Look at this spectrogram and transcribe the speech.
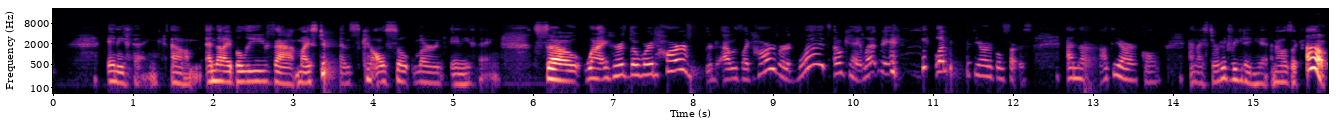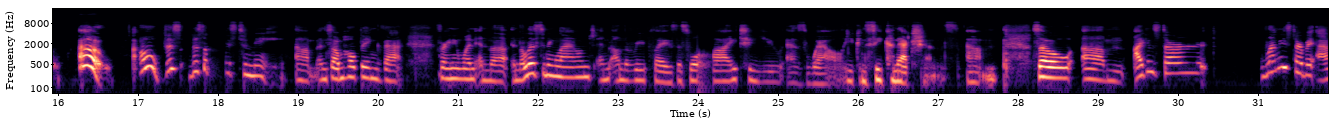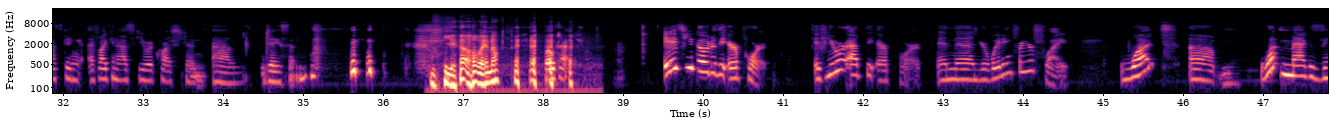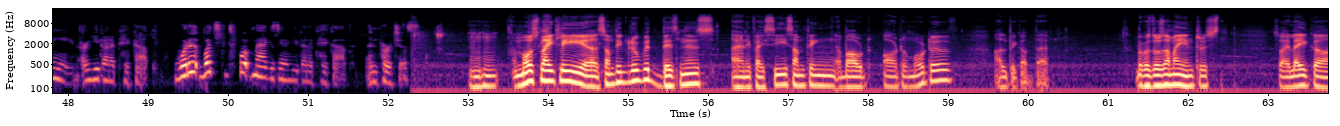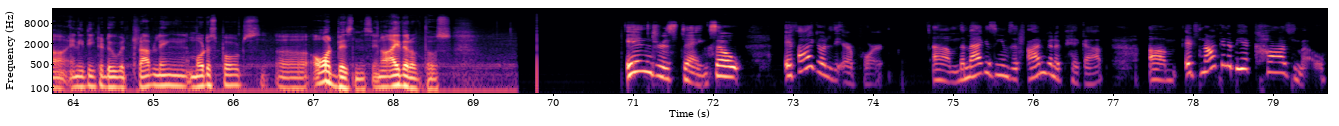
anything. Um, and then I believe that my students can also learn anything. So when I heard the word Harvard, I was like, Harvard, what? Okay, let me let me get the article first. And then I got the article and I started reading it and I was like, oh, oh, oh this this applies to me um, and so i'm hoping that for anyone in the in the listening lounge and on the replays this will apply to you as well you can see connections um, so um, i can start let me start by asking if I can ask you a question, um, Jaison. yeah, why not? okay. If you go to the airport, if you are at the airport and then you're waiting for your flight, what um, what magazine are you going to pick up? What what's what magazine are you going to pick up and purchase? Mm-hmm. Most likely uh, something to do with business, and if I see something about automotive, I'll pick up that because those are my interests. So I like uh, anything to do with traveling, motorsports, uh, or business. You know, either of those. Interesting. So if I go to the airport, um, the magazines that I'm going to pick up, um, it's not going to be a Cosmo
